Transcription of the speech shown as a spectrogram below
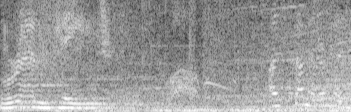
Rampage. A summoner has.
